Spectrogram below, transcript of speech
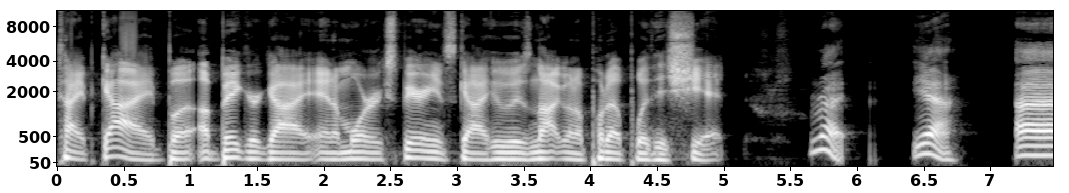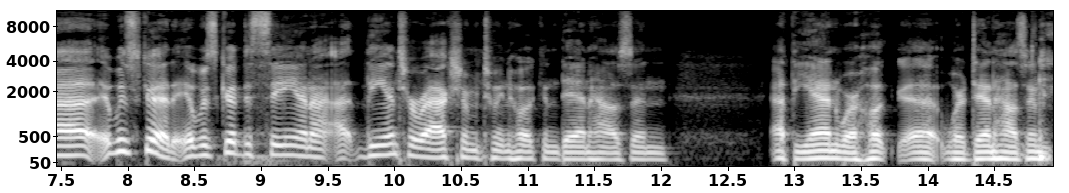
type guy, but a bigger guy and a more experienced guy who is not going to put up with his shit. Right. Yeah. Uh, it was good. It was good to see, and I, the interaction between Hook and Danhausen at the end, where Hook, uh, where Danhausen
